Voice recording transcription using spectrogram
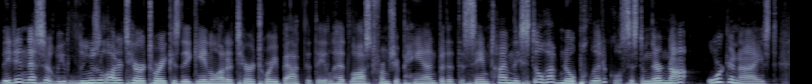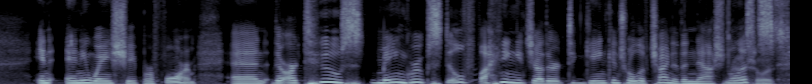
They didn't necessarily lose a lot of territory because they gained a lot of territory back that they had lost from Japan, but at the same time, they still have no political system. They're not organized in any way, shape, or form. And there are two s- main groups still fighting each other to gain control of China the nationalists, Nationalists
